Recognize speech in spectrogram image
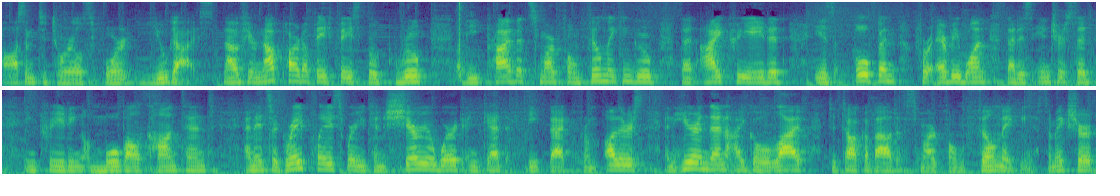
awesome tutorials for you guys. Now, if you're not part of a Facebook group, the private smartphone filmmaking group that I created is open for everyone that is interested in creating mobile content and it's a great place where you can share your work and get feedback from others. And here and then I go live to talk about smartphone filmmaking, so make sure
